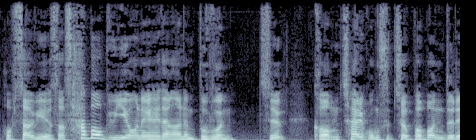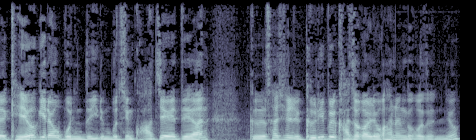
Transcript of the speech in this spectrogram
법사위에서 사법위원회에 해당하는 부분, 즉 검찰, 공수처, 법원들의 개혁이라고 본인들 이름 붙인 과제에 대한 그 사실 그립을 가져가려고 하는 거거든요.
